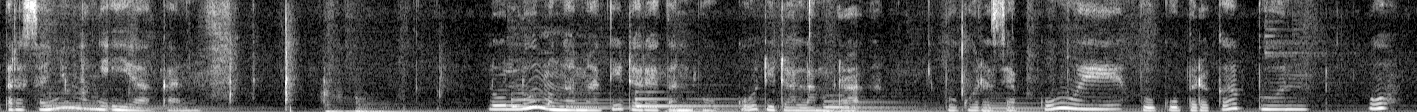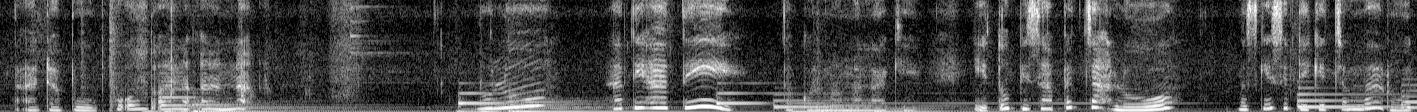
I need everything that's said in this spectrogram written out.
tersenyum mengiyakan. Lulu mengamati deretan buku di dalam rak. Buku resep kue, buku berkebun. Uh, tak ada buku untuk anak-anak. Lulu, hati-hati, tegur mama lagi. Itu bisa pecah loh. Meski sedikit cemberut,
